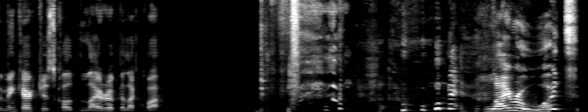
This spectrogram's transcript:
the main character is called Lyra Belacqua. Lyra, what?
